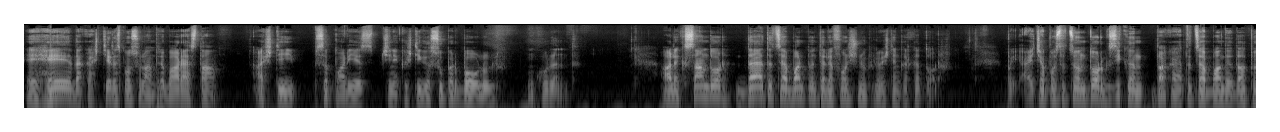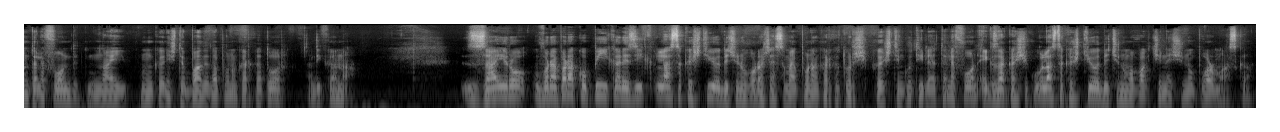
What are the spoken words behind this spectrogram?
Ehe, dacă știi răspunsul la întrebarea asta, aș ști să pariez cine câștigă Super Bowl-ul în curând. Alexandor, dai atâția bani pe un telefon și nu primești încărcător. Păi aici poți să ți-o întorc zicând, dacă ai atâția bani de dat pe un telefon, n-ai încă niște bani de dat pe un încărcător? Adică na. Zairo, vor apăra copiii care zic, lasă că știu eu de ce nu vor așa să mai pună încărcător și căști în cutiile de telefon, exact ca și cu, lasă că știu eu de ce nu mă vaccinez și nu por mască.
